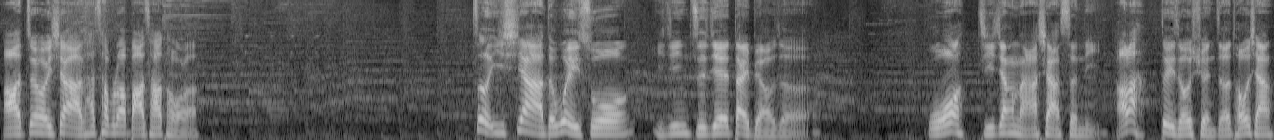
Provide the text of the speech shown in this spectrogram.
啊，最后一下他差不多拔插头了。这一下的畏缩，已经直接代表着我即将拿下胜利。好了，对手选择投降。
